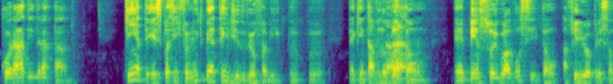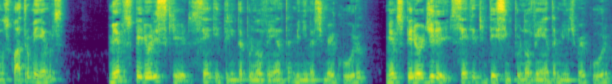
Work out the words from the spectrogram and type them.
corado e hidratado. Quem, esse paciente foi muito bem atendido, viu, Fabinho? Por, por, né, quem estava no ah, plantão é, pensou igual a você. Então, aferiu a pressão nos quatro membros. Membro superior esquerdo, 130 por 90 milímetros de mercúrio. Membro superior direito, 135 por 90 milímetros de mercúrio.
